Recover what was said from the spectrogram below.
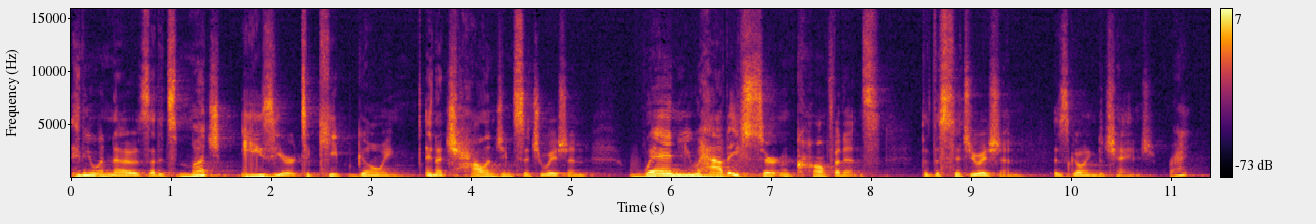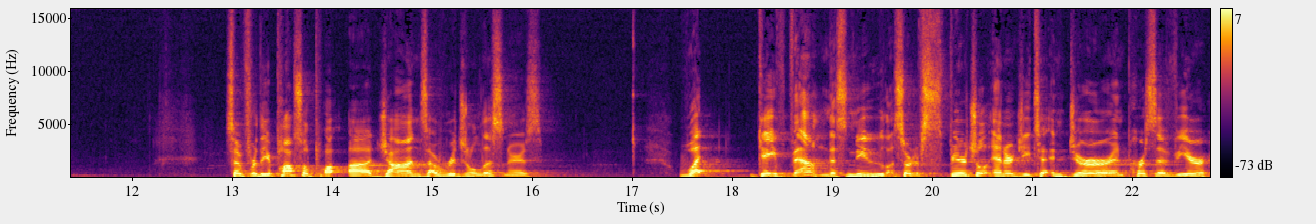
anyone knows that it's much easier to keep going in a challenging situation when you have a certain confidence that the situation is going to change, right? So, for the Apostle uh, John's original listeners, what gave them this new sort of spiritual energy to endure and persevere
